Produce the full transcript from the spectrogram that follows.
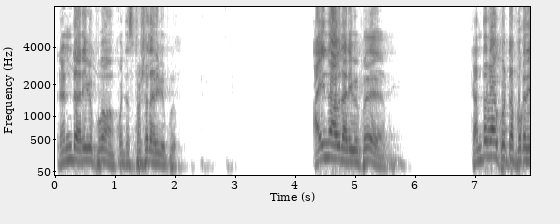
ரெண்டு அறிவிப்பும் கொஞ்சம் ஸ்பெஷல் அறிவிப்பு. ஐந்தாவது அறிவிப்பு கந்தர்வாக்கோட்டை பகுதி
